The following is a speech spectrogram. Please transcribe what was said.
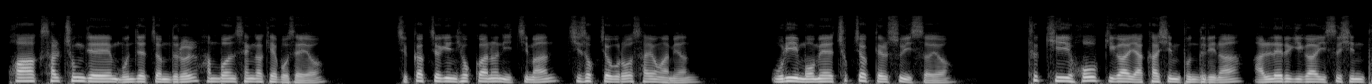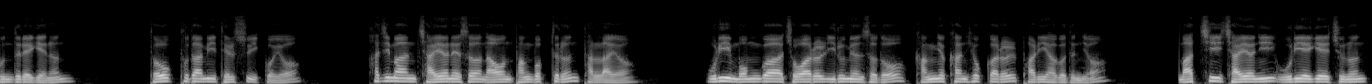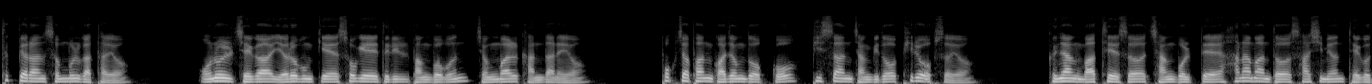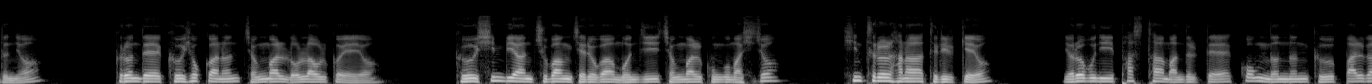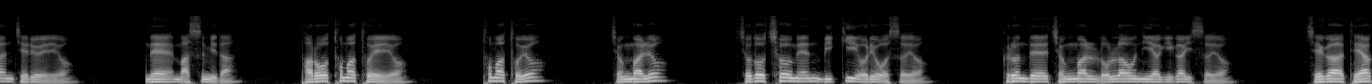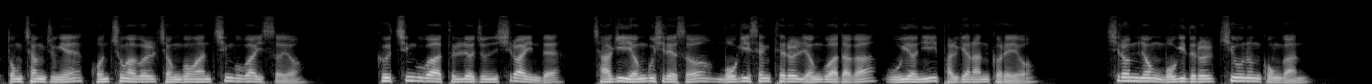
화학 살충제의 문제점들을 한번 생각해 보세요. 즉각적인 효과는 있지만 지속적으로 사용하면 우리 몸에 축적될 수 있어요. 특히 호흡기가 약하신 분들이나 알레르기가 있으신 분들에게는 더욱 부담이 될 수 있고요. 하지만 자연에서 나온 방법들은 달라요. 우리 몸과 조화를 이루면서도 강력한 효과를 발휘하거든요. 마치 자연이 우리에게 주는 특별한 선물 같아요. 오늘 제가 여러분께 소개해 드릴 방법은 정말 간단해요. 복잡한 과정도 없고 비싼 장비도 필요 없어요. 그냥 마트에서 장 볼 때 하나만 더 사시면 되거든요. 그런데 그 효과는 정말 놀라울 거예요. 그 신비한 주방 재료가 뭔지 정말 궁금하시죠? 힌트를 하나 드릴게요. 여러분이 파스타 만들 때 꼭 넣는 그 빨간 재료예요. 네, 맞습니다. 바로 토마토예요. 토마토요? 정말요? 저도 처음엔 믿기 어려웠어요. 그런데 정말 놀라운 이야기가 있어요. 제가 대학 동창 중에 곤충학을 전공한 친구가 있어요. 그 친구가 들려준 실화인데 자기 연구실에서 모기 생태를 연구하다가 우연히 발견한 거래요. 실험용 모기들을 키우는 공간.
